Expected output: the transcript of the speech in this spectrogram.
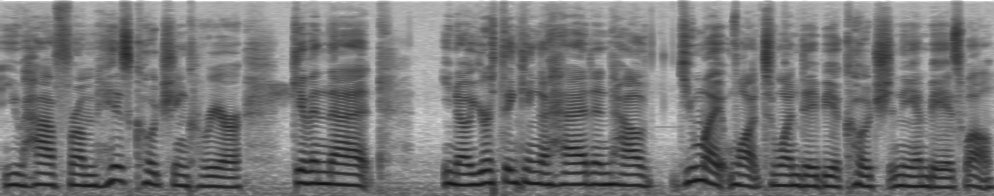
you have from his coaching career, given that you know you're thinking ahead and how you might want to one day be a coach in the NBA as well.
